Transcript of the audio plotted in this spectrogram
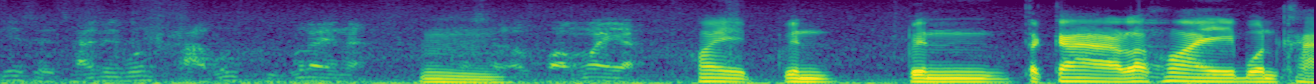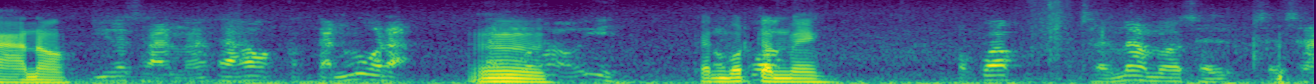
นี่ใส่ใช้ไปบนขาบนขืออะไรน่ะอืมเอาของไว้อะห้อยเป็นเป็นตะกร้าแล้วห้อยบนขาเนาะทีละชานนะถ้าเขากันนวดอะ อืมเอาอีกกันมดกันแมงบอกว่าใส่น้ำมาใส่ใส่ใช้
